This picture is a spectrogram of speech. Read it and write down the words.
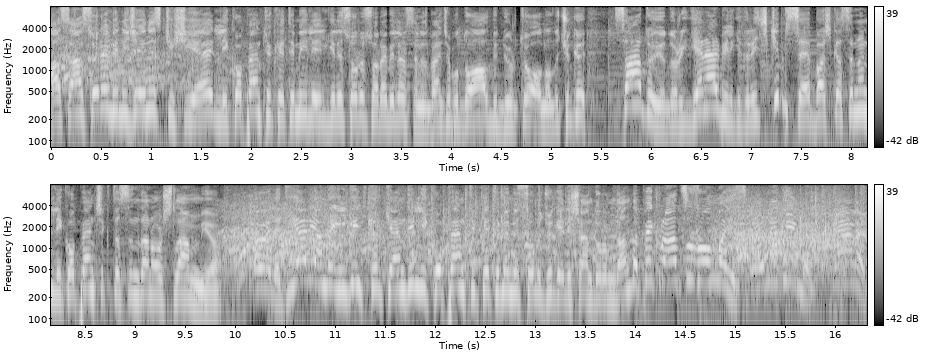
Asansöre bineceğiniz kişiye likopen tüketimiyle ilgili soru sorabilirsiniz. Bence bu doğal bir dürtü olmalı. Çünkü sağduyudur, genel bilgidir. Hiç kimse başkasının likopen çıktısından hoşlanmıyor. Öyle. Diğer yanda ilginçtir. Kendi likopen tüketimimiz sonucu gelişen durumdan da pek rahatsız olmayız. Öyle değil mi? Evet.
